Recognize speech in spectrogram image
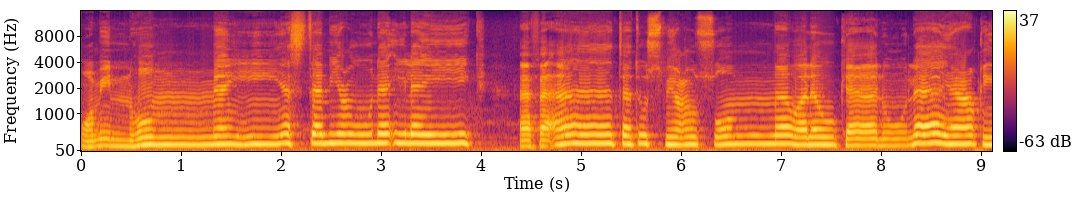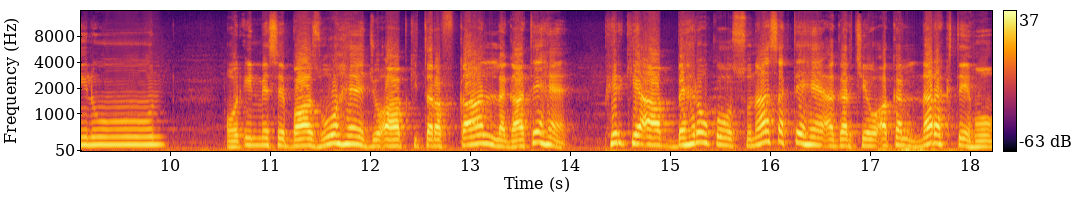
وَمِنْهُمْ مَنْ يَسْتَمِعُونَ إِلَيْكَ أَفَأَنْتَ تُسْمِعُ الصُّمَّ وَلَوْ كَانُوا لَا يَعْقِلُونَ۔ اور ان میں سے بعض وہ ہیں جو آپ کی طرف کان لگاتے ہیں۔ پھر کیا آپ بہروں کو سنا سکتے ہیں اگرچہ وہ عقل نہ رکھتے ہوں؟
